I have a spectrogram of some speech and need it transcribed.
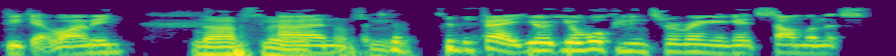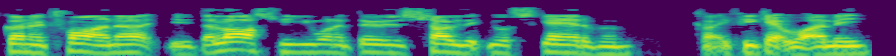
If you get what I mean. No, absolutely. And absolutely. To, to, be fair, you're, you're walking into a ring against someone that's going to try and hurt you. The last thing you want to do is show that you're scared of them. If you get what I mean.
